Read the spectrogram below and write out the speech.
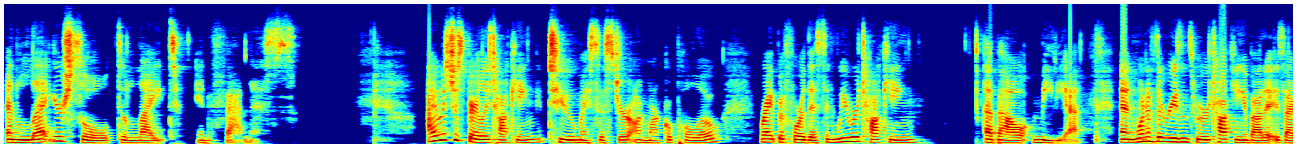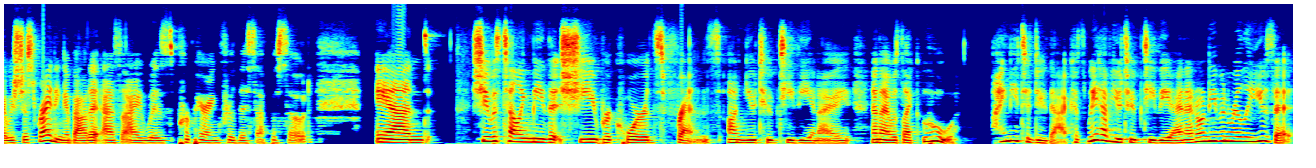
and let your soul delight in fatness. I was just barely talking to my sister on Marco Polo right before this, and we were talking about media. And one of the reasons we were talking about it is I was just writing about it as I was preparing for this episode. And she was telling me that she records friends on YouTube TV and I and I was like, "Ooh, I need to do that cuz we have YouTube TV and I don't even really use it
